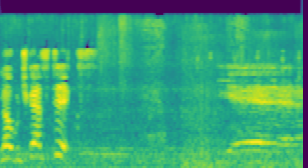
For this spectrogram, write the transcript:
No, but you got sticks. Yeah.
